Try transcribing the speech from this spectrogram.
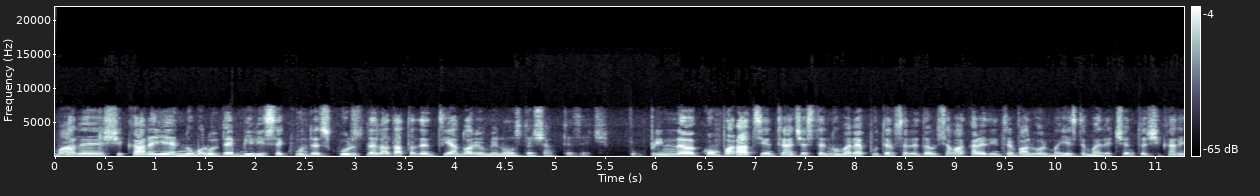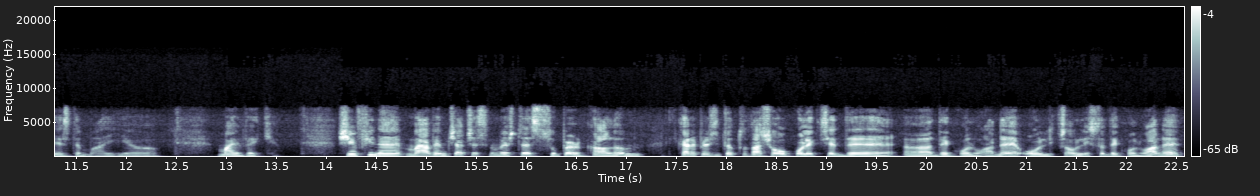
mare și care e numărul de milisecunde scurs de la data de 1 ianuarie 1970. Prin uh, comparație între aceste numere putem să ne dăm seama care dintre valori mai este mai recentă și care este mai, uh, mai veche. Și în fine mai avem ceea ce se numește super column, care reprezintă tot așa o colecție de, uh, de coloane, o, sau o listă de coloane,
